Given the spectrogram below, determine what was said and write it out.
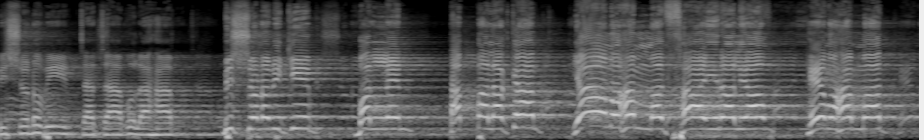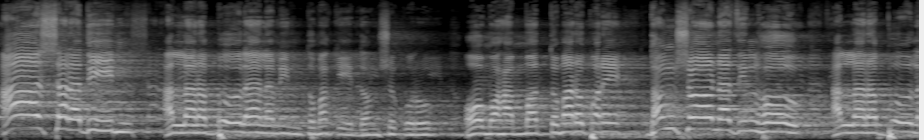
বিশ্বনবীর চাচা আবুল আহাব বিশ্বনবীকে বললেন, তাব্বালাকা, ইয়া মোহাম্মদ হে মোহাম্মদ আল্লাহ তোমাকে ধ্বংস করুক। ও মোহাম্মদ, তোমার উপরে ধ্বংস নাজিল হোক। আল্লাহ রাব্বুল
